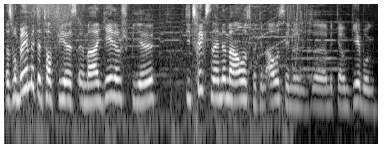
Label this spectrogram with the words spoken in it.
Das Problem mit der Top 4 ist immer, in jedem Spiel, die tricksen einen immer aus mit dem Aussehen und äh, mit der Umgebung.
